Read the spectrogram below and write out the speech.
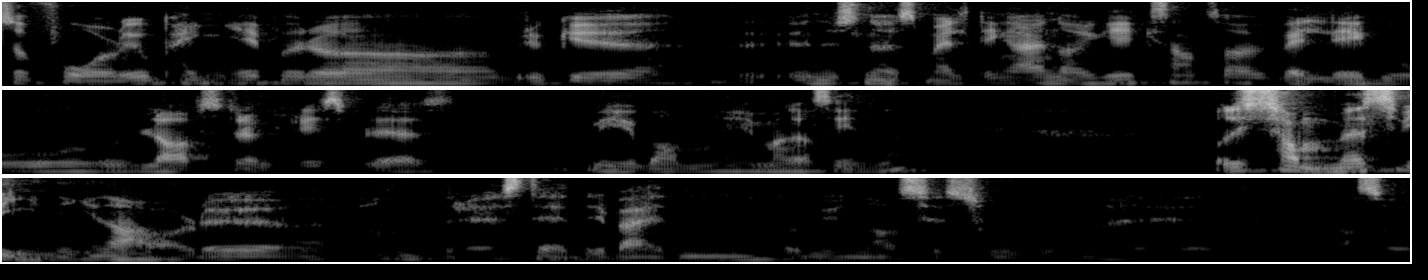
så får du jo penger for å bruke under snøsmeltinga i Norge. ikke sant? Så har vi veldig god, lav strømpris fordi det er mye vann i magasinene. Og de samme svingningene har du andre steder i verden pga. sesong, altså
